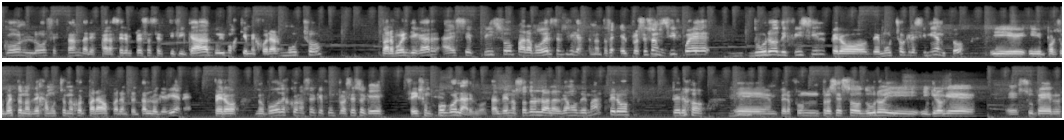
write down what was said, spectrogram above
con los estándares para ser empresa certificada, tuvimos que mejorar mucho para poder llegar a ese piso para poder certificar. Entonces, el proceso en sí fue duro, difícil, pero de mucho crecimiento y, por supuesto nos deja mucho mejor parados para enfrentar lo que viene, pero no puedo desconocer que fue un proceso que se hizo un poco largo. Tal vez nosotros lo alargamos de más, pero, pero, eh, pero fue un proceso duro y, creo que eh, súper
